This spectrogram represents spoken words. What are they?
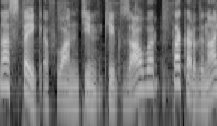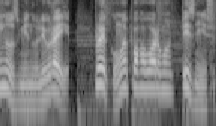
на Stake F1 Team Kick Zauber та кардинальну зміну лівреї, про яку ми поговоримо пізніше.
